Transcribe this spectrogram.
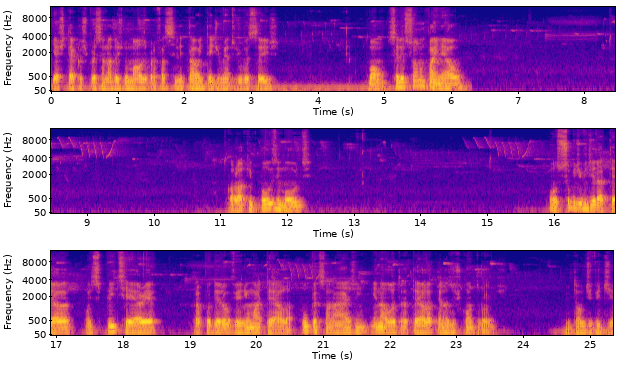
e as teclas pressionadas do mouse para facilitar o entendimento de vocês. Bom, seleciono um painel. Coloco em Pose Mode. Vou subdividir a tela com Split Area para poder eu ver em uma tela o personagem e na outra tela apenas os controles. Então dividi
